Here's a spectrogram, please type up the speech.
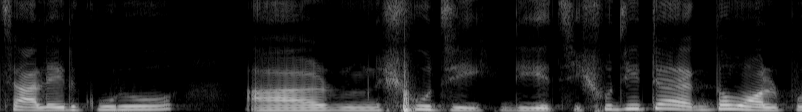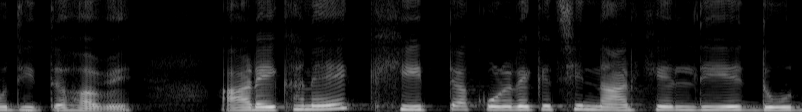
চালের গুঁড়ো আর সুজি দিয়েছি। সুজিটা একদম অল্প দিতে হবে। আর এখানে ক্ষীরটা করে রেখেছি, নারকেল দিয়ে, দুধ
